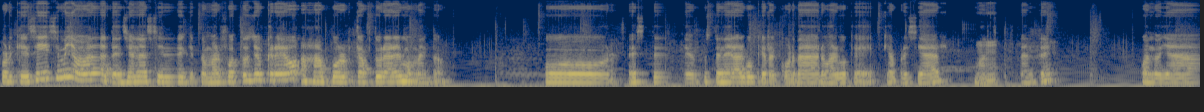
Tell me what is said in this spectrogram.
porque sí, sí me llamaba la atención así de que tomar fotos, yo creo, ajá, por capturar el momento. Por este, pues tener algo que recordar o algo que, apreciar más adelante cuando ya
